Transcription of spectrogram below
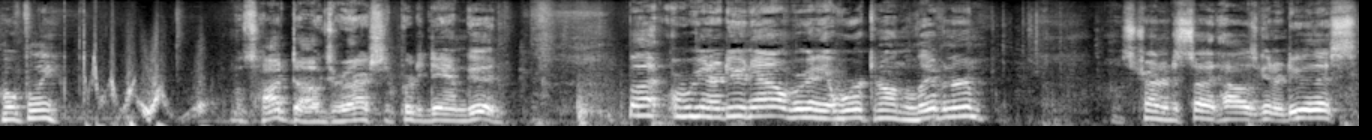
hopefully. Those hot dogs are actually pretty damn good. But what we're going to do now, we're going to get working on the living room. I was trying to decide how I was going to do this.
